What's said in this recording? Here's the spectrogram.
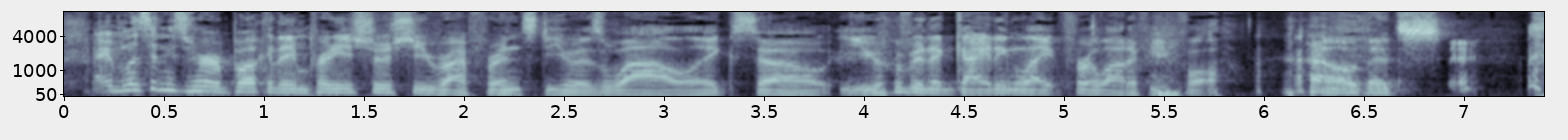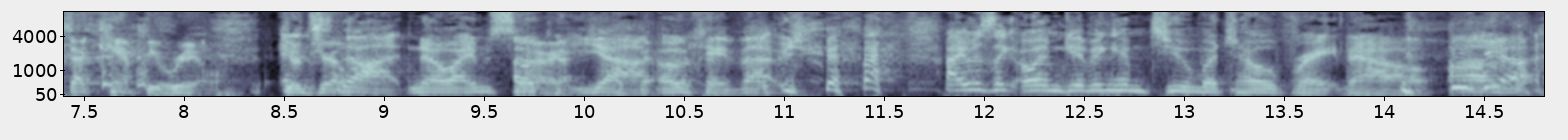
I'm listening to her book, and I'm pretty sure she referenced you as well. Like, so you've been a guiding light for a lot of people. Oh, that's that can't be real. You're it's joking. not. No, I'm sorry. Okay, Yeah. Okay. That. I was like, oh, I'm giving him too much hope right now. Um, Yeah.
